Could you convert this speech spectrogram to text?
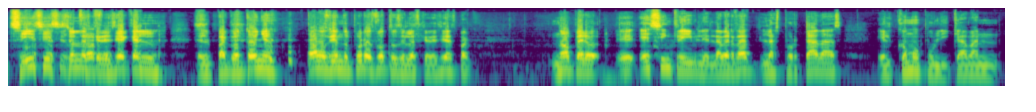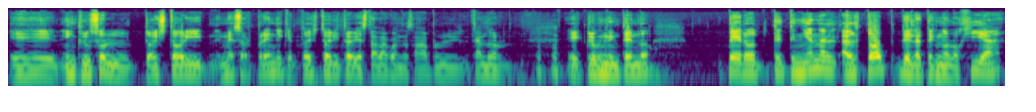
Sí, sí, sí, son las que decía que el, el Paco Toño. Estamos viendo puras fotos de las que decías, Paco. No, pero eh, es increíble, la verdad, las portadas, el cómo publicaban, eh, incluso el Toy Story, me sorprende que Toy Story todavía estaba cuando estaba publicando el Club Nintendo, pero te tenían al, al top de la tecnología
